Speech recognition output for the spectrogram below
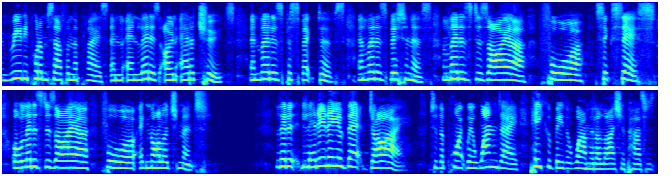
and really put himself in the place and, and let his own attitudes and let his perspectives and let his bitterness and let his desire for success or let his desire for acknowledgement. Let, it, let any of that die to the point where one day he could be the one that Elisha passes,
